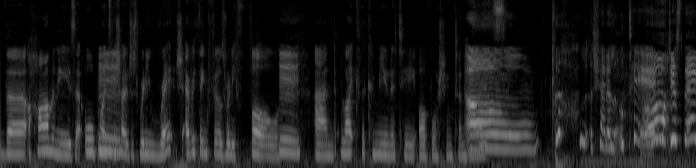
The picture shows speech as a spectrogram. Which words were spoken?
the harmonies at all points Mm. of the show are just really rich. Everything feels really full, and like the community of Washington Heights. Oh, shed a little tear Oh. just then.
